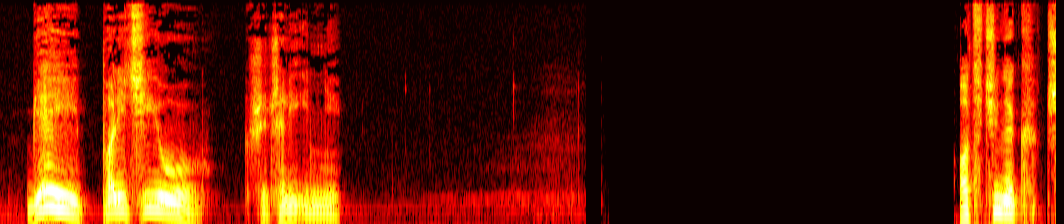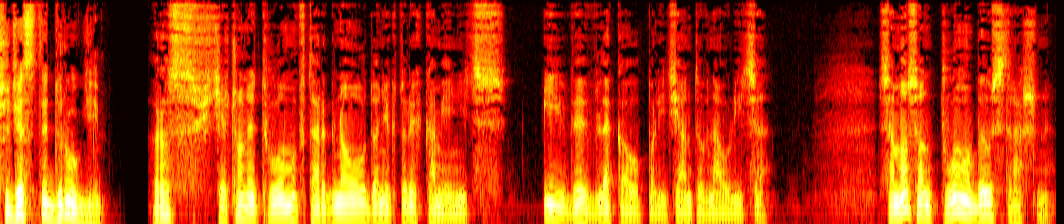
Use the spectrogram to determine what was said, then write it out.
— Biej, policju! — krzyczeli inni. Odcinek 32 Rozwścieczony tłum wtargnął do niektórych kamienic i wywlekał policjantów na ulicę. Samosąd tłumu był straszny.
